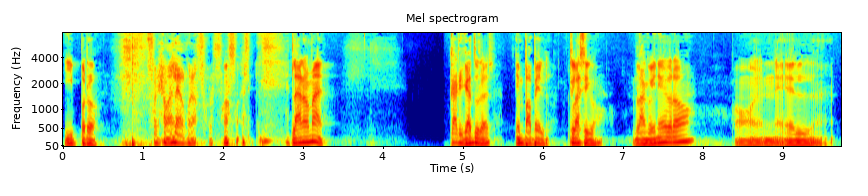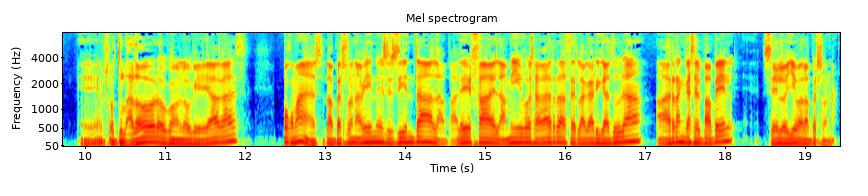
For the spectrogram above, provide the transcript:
y pro. Por llamarle de alguna forma. ¿vale? La normal. Caricaturas en papel, clásico. Blanco y negro, con el, rotulador o con lo que hagas. Poco más. La persona viene, se sienta, la pareja, el amigo se agarra a hacer la caricatura, arrancas el papel, se lo lleva a la persona.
